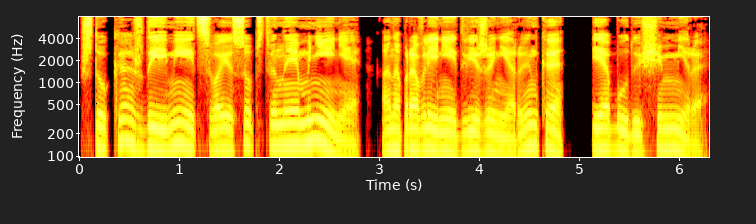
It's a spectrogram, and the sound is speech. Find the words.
что каждый имеет свое собственное мнение о направлении движения рынка и о будущем мира.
